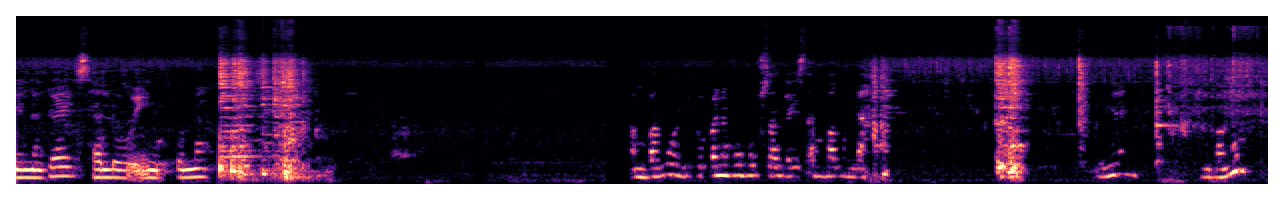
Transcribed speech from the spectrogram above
Yan na guys, haluin ko na. Ang bango, hindi ko pa nabubuksan guys, ang bango na. Ayan, ang bango.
